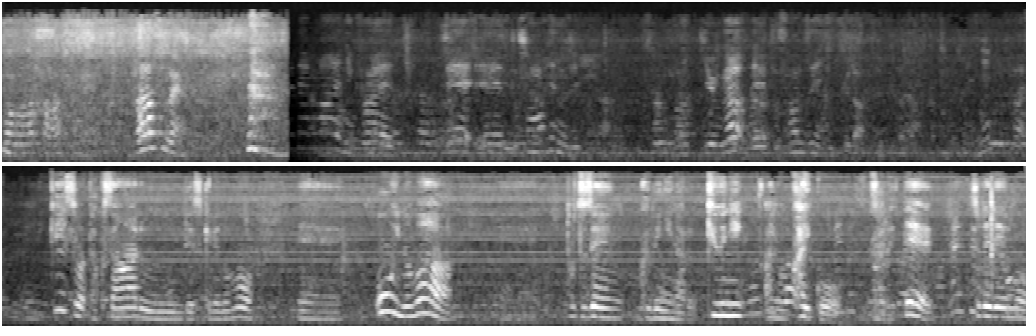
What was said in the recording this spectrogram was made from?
ト、ハラスメント、ハラスメント。前に帰って、えー、とその日の日給が、えー、と3000いくら。ケースはたくさんあるんですけれども、えー多いのは、えー突然クビになる急にあの解雇されてそれでもう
